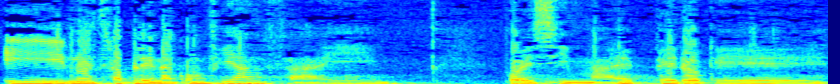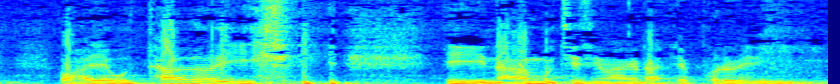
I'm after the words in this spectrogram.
y nuestra plena confianza. Y pues sin más espero que os haya gustado y, nada, muchísimas gracias por venir.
